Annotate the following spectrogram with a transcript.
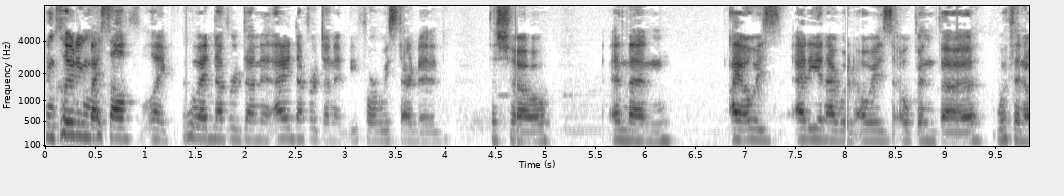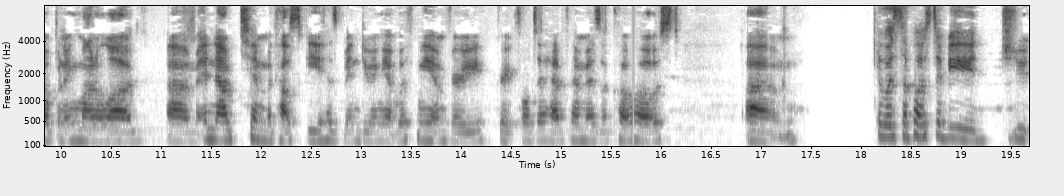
including myself like who had never done it i had never done it before we started the show. And then i always eddie and i would always open the with an opening monologue um, and now Tim Mikowski has been doing it with me. I'm very grateful to have him as a co-host. Um, it was supposed to be Ju-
